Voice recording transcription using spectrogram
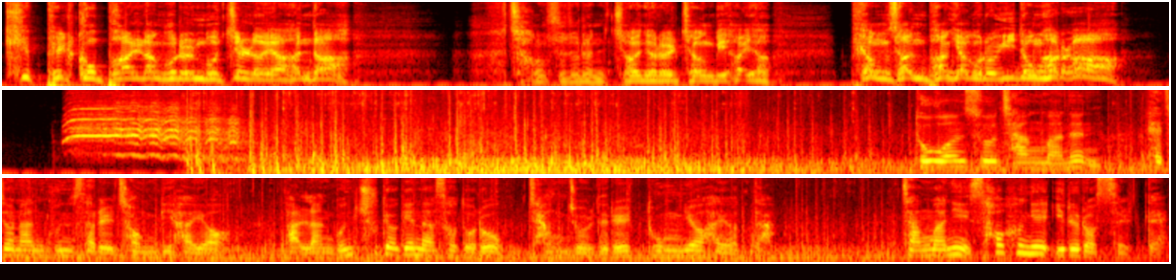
기필코 반란군을 무찔러야 한다. 장수들은 전열을 정비하여 평산 방향으로 이동하라. 도원수 장만은 해전한 군사를 정비하여 반란군 추격에 나서도록 장졸들을 독려하였다. 장만이 서흥에 이르렀을 때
